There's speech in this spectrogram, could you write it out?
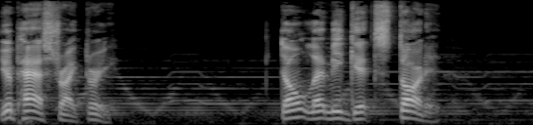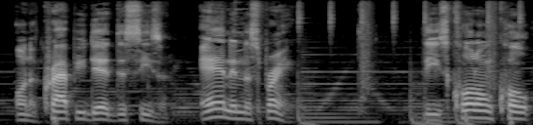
You're past strike three. Don't let me get started on the crap you did this season and in the spring these quote unquote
